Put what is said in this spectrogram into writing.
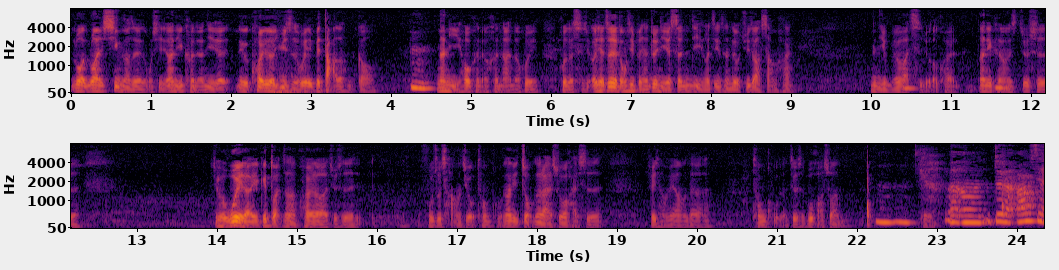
乱乱性啊这些东西，那你可能你的那个快乐阈值会被打得很高，嗯，那你以后可能很难的会获得持久，而且这些东西本身对你的身体和精神都有巨大伤害，那你就没有办法持久的快乐，那你可能就是就为了一个短暂的快乐，就是付出长久痛苦，那你总的来说还是非常非常的痛苦的，就是不划算的。嗯嗯，对，而且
